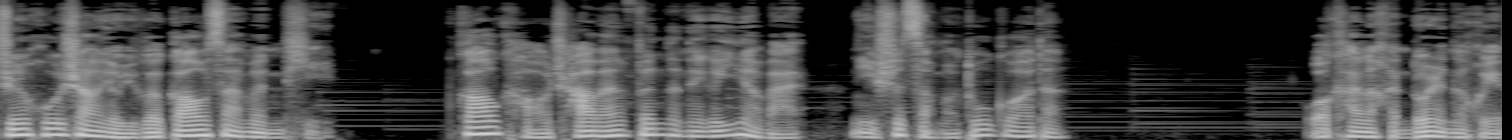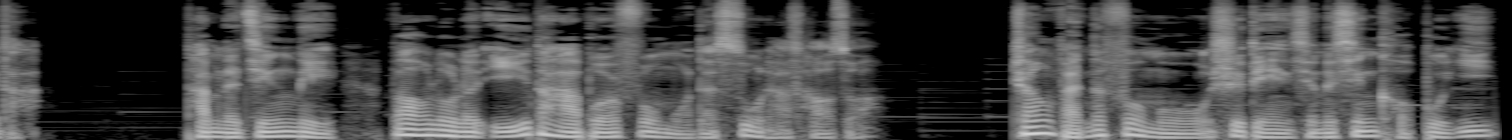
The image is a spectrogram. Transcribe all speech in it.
知乎上有一个高赞问题：高考查完分的那个夜晚。你是怎么度过的？我看了很多人的回答，他们的经历暴露了一大波父母的塑料操作。张凡的父母是典型的心口不一。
